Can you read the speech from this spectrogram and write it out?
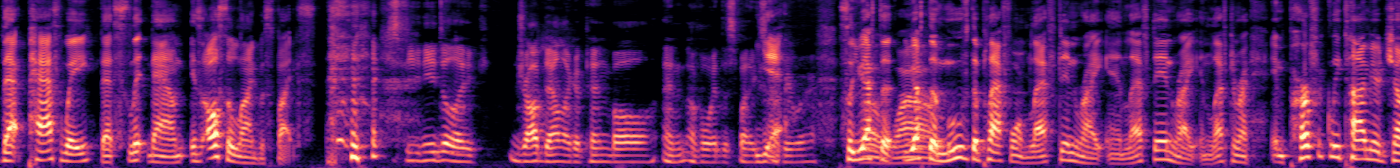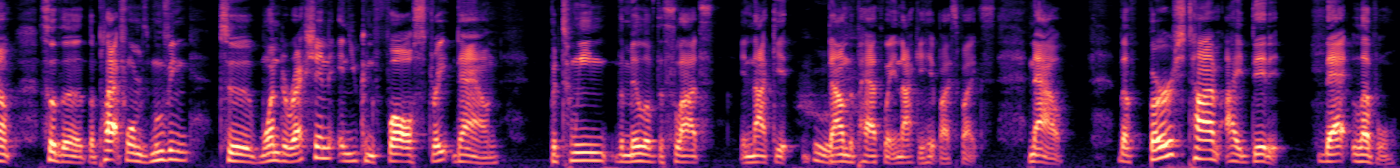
That pathway that slit down is also lined with spikes. so you need to like drop down like a pinball and avoid the spikes yeah. everywhere. So you have oh, to wow. you have to move the platform left and right and left and right and left and right and perfectly time your jump so the the platform's moving to one direction and you can fall straight down between the middle of the slots and not get Ooh. down the pathway and not get hit by spikes. Now, the first time I did it, that level,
